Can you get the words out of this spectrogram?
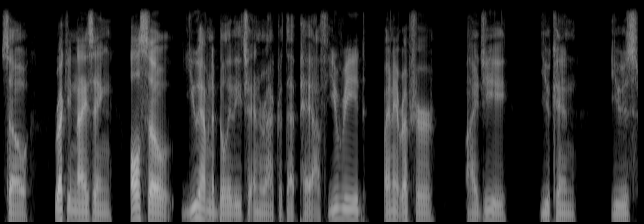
So recognizing also you have an ability to interact with that payoff. You read Binate Rupture IG, you can use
